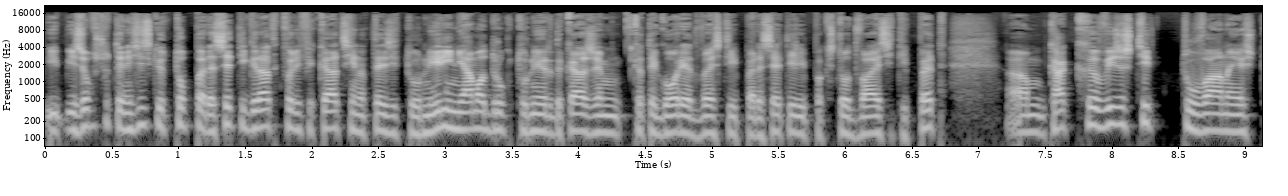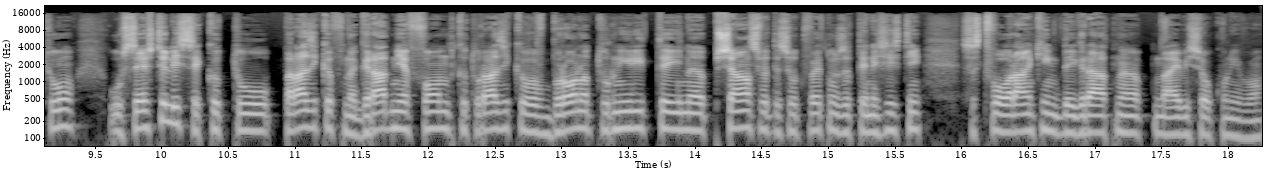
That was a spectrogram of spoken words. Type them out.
И изобщо тенисистки от топ 50 играят квалификации на тези турнири. Няма друг турнир, да кажем, категория 250 или пък 125. Как виждаш ти това нещо? Усеща ли се като разлика в наградния фонд, като разлика в броя на турнирите и на шансовете съответно за тенисисти с твоя ранкинг да играят на най-високо ниво?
